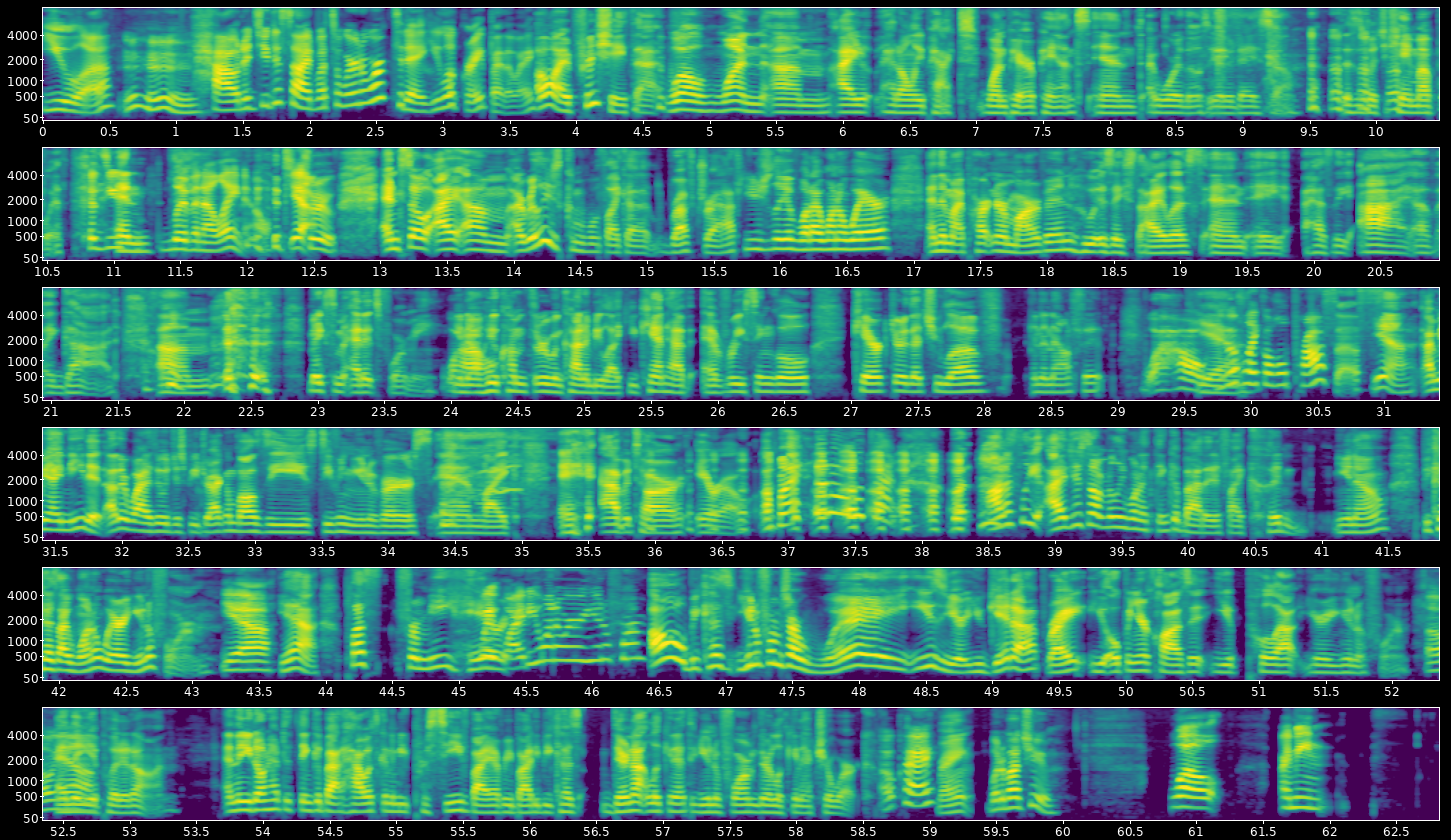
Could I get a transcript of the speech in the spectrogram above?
Eula, Mm-hmm. how did you decide what to wear to work today? You look great, by the way. Oh, I appreciate that. Well, one, um, I had only packed one pair of pants, and I wore those the other day. So this is what you came up with. Because you and live in LA now. It's yeah. true. And so I um I really just come up with like a rough draft usually of what I want to wear. And then my partner Marvin, who is a stylist and a has the eye of a god, um makes some edits for me. You know, he'll come through and kind of be like, you can't have every single character that you love in an outfit. Wow. Yeah. You have like a whole process. Yeah. I mean I need it. Otherwise it would just be Dragon Ball Z, Steven Universe, and like a Avatar Arrow on my head all the time. But honestly, I just don't really want to think about it if I could, you know? Because I want to wear a uniform. Yeah. Yeah. Plus, for me, hair. Wait, why do you want to wear a uniform? Oh, because uniforms are way easier. You get up, right? You open your closet, you pull out your uniform, Oh, yeah. and then you put it on. And then you don't have to think about how it's going to be perceived by everybody because they're not looking at the uniform, they're looking at your work, Okay. right? What about you? Well, I mean,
